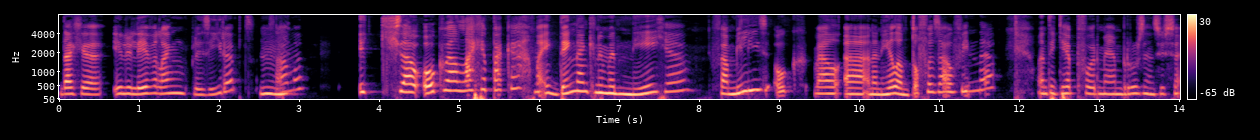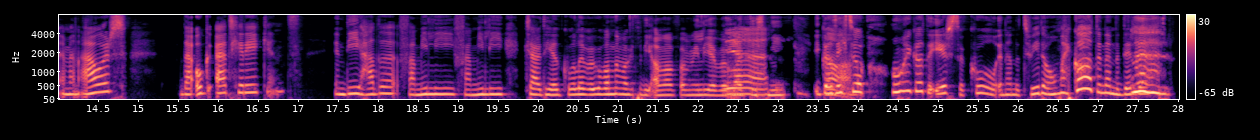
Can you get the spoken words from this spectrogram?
dat je heel je leven lang plezier hebt Mhm. samen. Ik zou ook wel lachen pakken, maar ik denk dat ik nummer 9 families ook wel eh, een hele toffe zou vinden. Want ik heb voor mijn broers en zussen en mijn ouders dat ook uitgerekend. En die hadden familie, familie. Ik zou het heel cool hebben gevonden mochten die allemaal familie hebben, maar het is niet. Ik was Ah. echt zo, oh my god, de eerste cool. En dan de tweede, oh my god. En dan de derde.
